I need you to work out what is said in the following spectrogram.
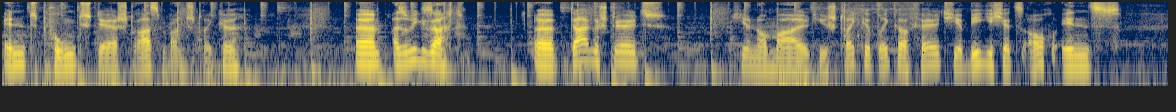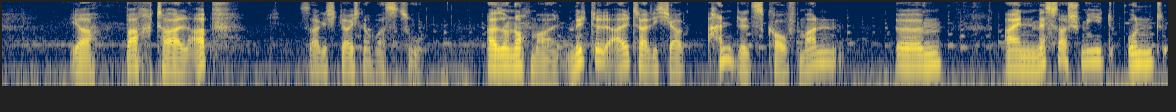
Endpunkt der Straßenbahnstrecke. Ähm, also wie gesagt, äh, dargestellt hier nochmal die Strecke Brickerfeld. Hier biege ich jetzt auch ins ja, Bachtal ab. Sage ich gleich noch was zu. Also nochmal, mittelalterlicher Handelskaufmann, ähm, ein Messerschmied und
